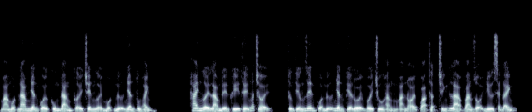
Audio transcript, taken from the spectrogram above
mà một nam nhân cuối cùng đang cưới trên người một nữ nhân tung hành hai người làm đến khí thế ngất trời, từng tiếng rên của nữ nhân kia đối với chu hằng mà nói quả thật chính là vang dội như xét đánh.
